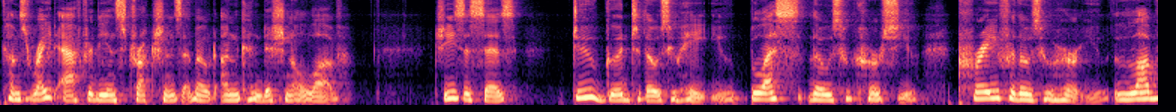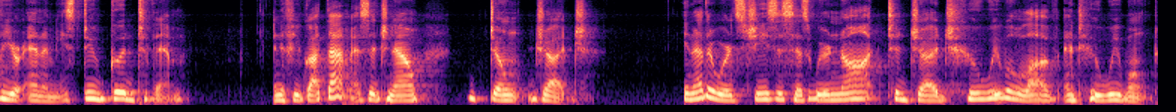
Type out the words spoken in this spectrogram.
comes right after the instructions about unconditional love. Jesus says, Do good to those who hate you, bless those who curse you, pray for those who hurt you, love your enemies, do good to them. And if you've got that message now, don't judge. In other words, Jesus says we're not to judge who we will love and who we won't.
